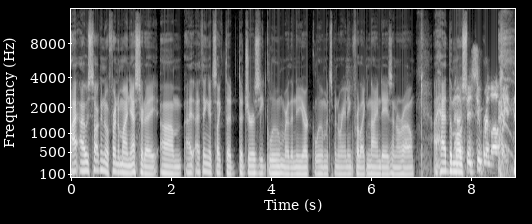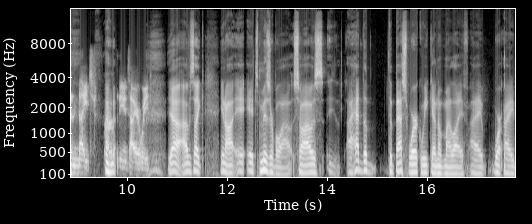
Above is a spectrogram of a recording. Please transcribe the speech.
I, I was talking to a friend of mine yesterday. Um, I, I think it's like the, the Jersey gloom or the New York gloom. It's been raining for like nine days in a row. I had the most it's been super lovely. It's been night for the entire week. Yeah, I was like, you know, it, it's miserable out. So I was, I had the the best work weekend of my life. I wor- I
